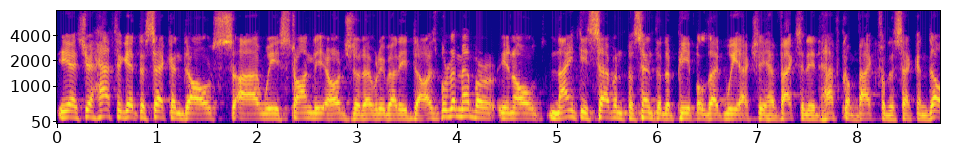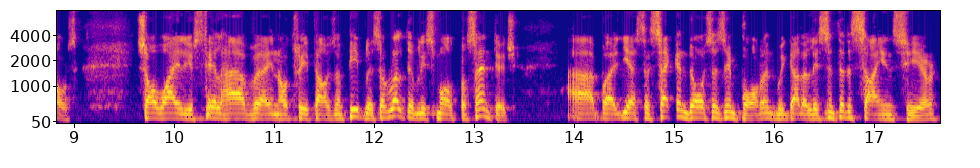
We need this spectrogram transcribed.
Yes, you have to get the second dose. Uh, we strongly urge that everybody does. But remember, you know, 97% of the people that we actually have vaccinated have come back for the second dose. So while you still have, uh, you know, 3,000 people, it's a relatively small percentage. Uh, but yes, the second dose is important. We got to listen to the science here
